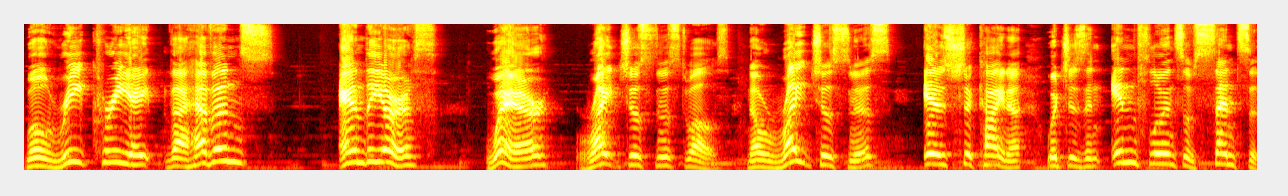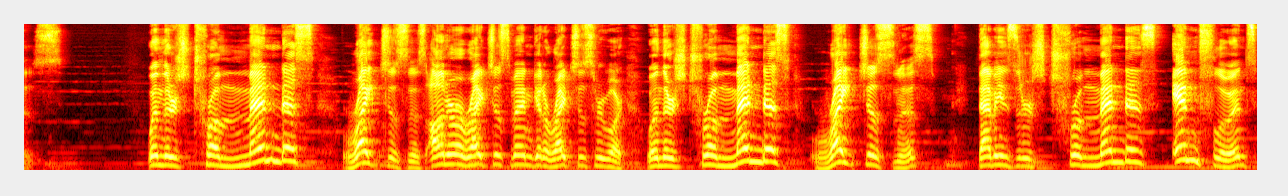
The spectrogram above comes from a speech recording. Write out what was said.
will recreate the heavens and the earth where righteousness dwells. Now, righteousness is Shekinah, which is an influence of senses. When there's tremendous righteousness, honor a righteous man, get a righteous reward. When there's tremendous righteousness, that means there's tremendous influence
